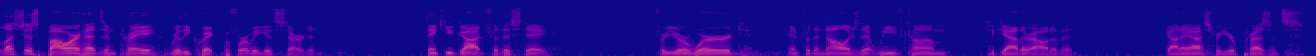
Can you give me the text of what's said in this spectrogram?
let's just bow our heads and pray really quick before we get started. Thank you, God, for this day, for your word, and for the knowledge that we've come to gather out of it. God, I ask for your presence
